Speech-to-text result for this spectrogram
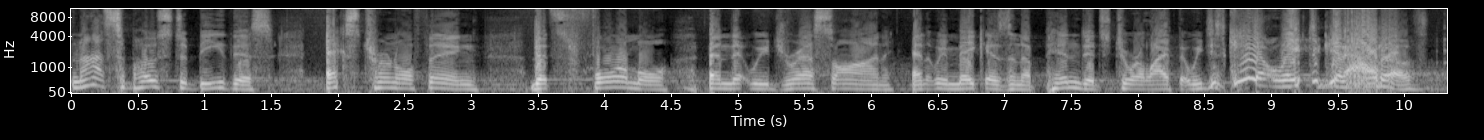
not supposed to be this external thing that's formal and that we dress on and that we make as an appendage to our life that we just can't wait to get out of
